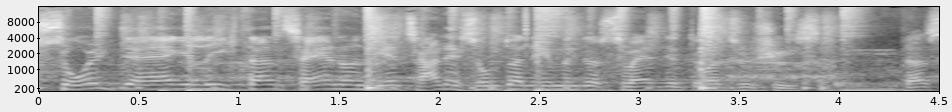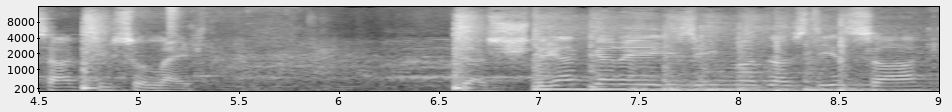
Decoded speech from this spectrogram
sollte eigentlich dann sein und jetzt alles unternehmen, das zweite Tor zu schießen. Das sagt sich so leicht. Das Stärkere ist immer, dass dir sagt,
